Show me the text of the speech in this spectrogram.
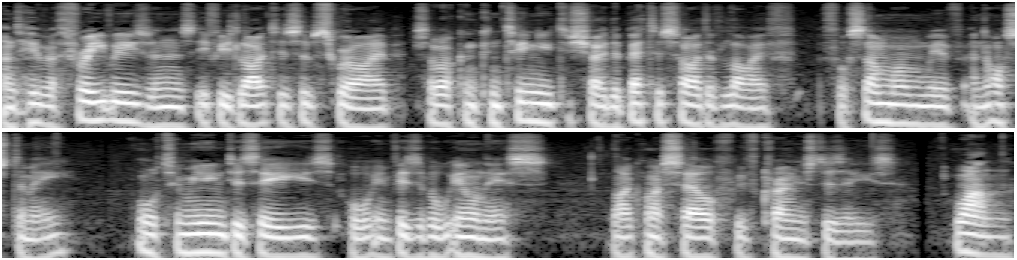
And here are three reasons if you'd like to subscribe so I can continue to show the better side of life for someone with an ostomy, autoimmune disease or invisible illness like myself with Crohn's disease. One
